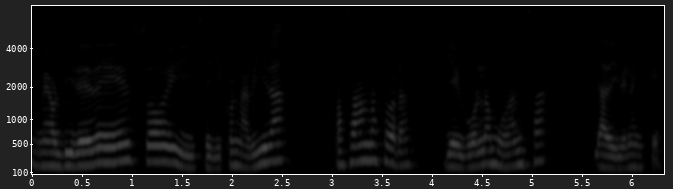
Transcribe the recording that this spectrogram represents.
me olvidé de eso y seguí con la vida. Pasaron las horas, llegó la mudanza y adivinen qué.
